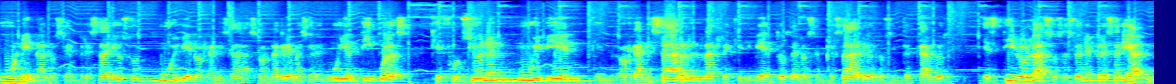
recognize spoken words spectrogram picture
unen a los empresarios son muy bien organizadas, son agremaciones muy antiguas que funcionan muy bien en organizar los requerimientos de los empresarios, los intercambios, estilo la asociación empresarial,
